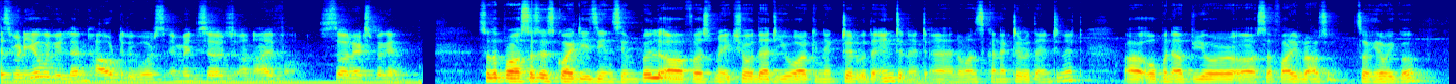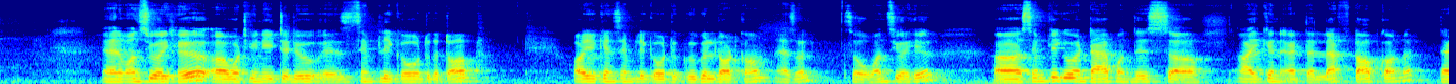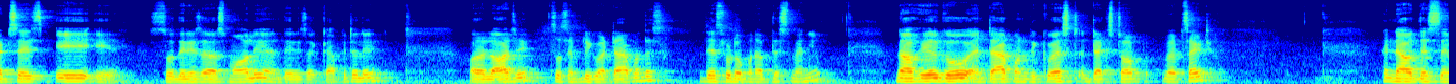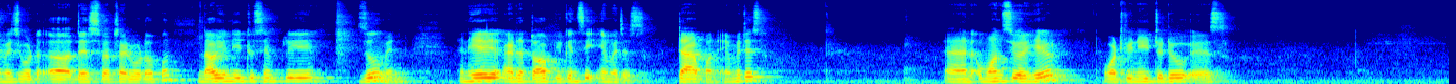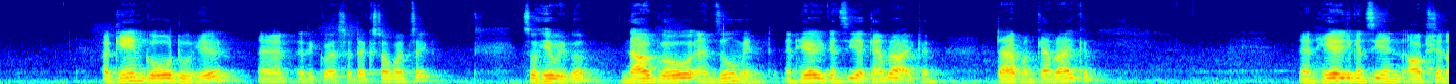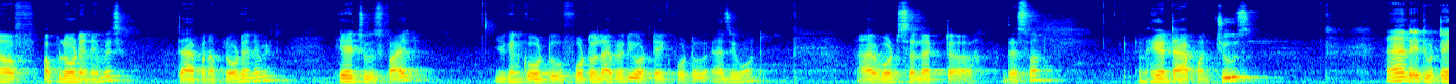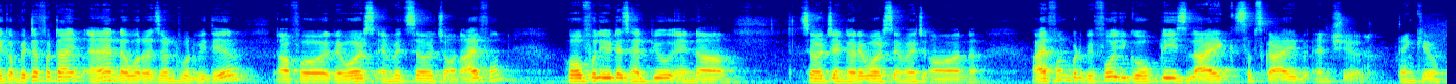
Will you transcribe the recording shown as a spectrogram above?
this video we will learn how to reverse image search on iPhone. So let's begin. So the process is quite easy and simple. Uh, first make sure that you are connected with the internet and once connected with the internet, uh, open up your uh, Safari browser. So here we go. And once you are here, uh, what you need to do is simply go to the top or you can simply go to google.com as well. So once you're here, uh, simply go and tap on this uh, icon at the left top corner that says AA. So there is a small a and there is a capital A or a large A. So simply go and tap on this. This would open up this menu. Now here go and tap on request desktop website. And now this image would, uh, this website would open. Now you need to simply zoom in. And here at the top you can see images. Tap on images. And once you are here, what you need to do is again go to here and request a desktop website. So here we go. Now go and zoom in. And here you can see a camera icon. Tap on camera icon. And here you can see an option of upload an image. Tap on upload an image. Here choose file. You can go to photo library or take photo as you want. I would select uh, this one. And here tap on choose and it would take a bit of a time and our result would be there of a reverse image search on iphone. Hopefully it has helped you in uh, searching a reverse image on iphone. But before you go please like subscribe and share. Thank you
